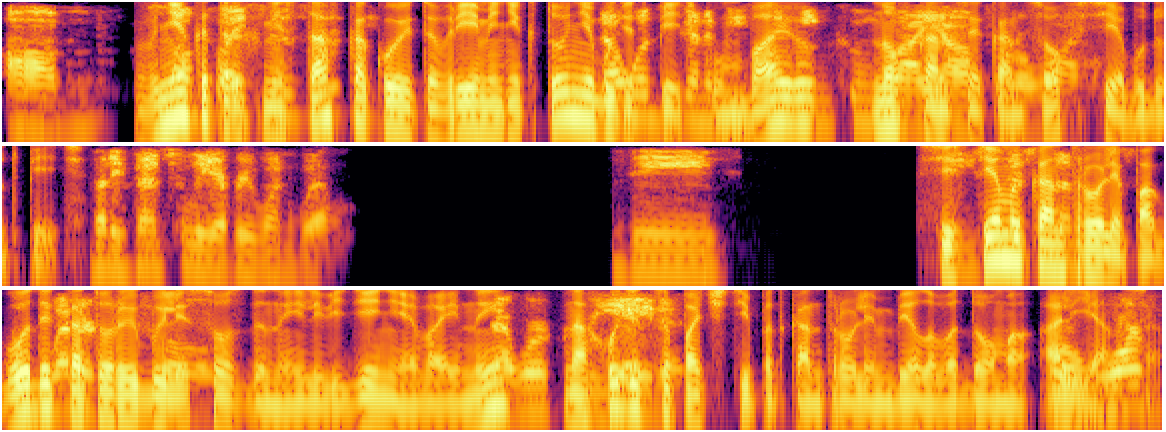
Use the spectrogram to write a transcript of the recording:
В some некоторых местах какое-то время никто не будет петь кумбаю, но в конце концов все будут петь. Системы контроля погоды, которые были созданы или ведения войны, находятся почти под контролем Белого дома Альянса.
